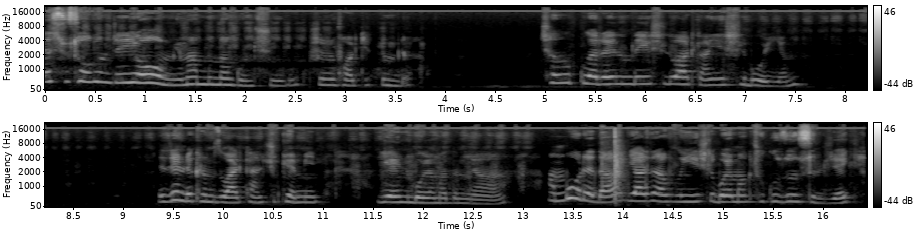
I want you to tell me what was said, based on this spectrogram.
Sessiz olunca iyi olmuyor. Ben bundan konuşuyorum. Şimdi fark ettim de. Çalıklar elimde yeşil varken yeşil boyayayım. Üzerinde kırmızı varken şu kemiğin yerini boyamadım ya. Ama bu arada diğer tarafını yeşil boyamak çok uzun sürecek.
